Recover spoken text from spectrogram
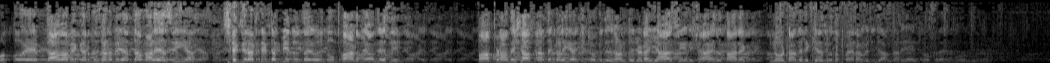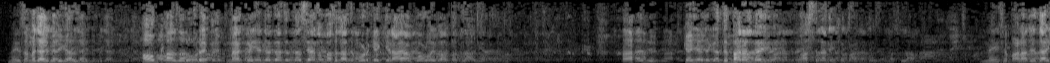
او تو دعوی بھی کردے سن بھی ادا والے اسی ہاں۔ سگریٹ دی ڈبی تو اردو پھاڑ دے ہوندے سی شاپر گلیاں چ چکدے سن تے جڑا یاسین شاہد طارق نوٹاں تے لکھیا سی، او تے پیراں نہیں سمجھ آئی میری گل دی اوکھا ضرور ہے۔ میں کئی جگہ تے دسیا نا مسئلہ تے مڑ کے کرایہ کولو ہی واپس لا گیا۔ ہاں جی کئی جگہ تے بہرل نہیں، مسئلہ نہیں چھپانا چاہیے، مسئلہ نہیں چھپانا چاہیے،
